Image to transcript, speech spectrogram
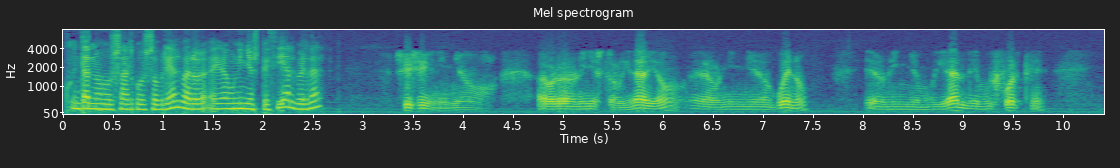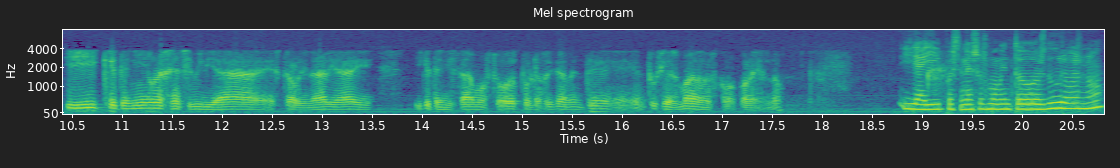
Cuéntanos algo sobre Álvaro, era un niño especial, ¿verdad? Sí, sí, niño, Álvaro era un niño extraordinario, era un niño bueno, era un niño muy grande, muy fuerte y que tenía una sensibilidad extraordinaria y, que estábamos todos, pues lógicamente, entusiasmados con, él, ¿no? Y ahí, pues en esos momentos duros, ¿no?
